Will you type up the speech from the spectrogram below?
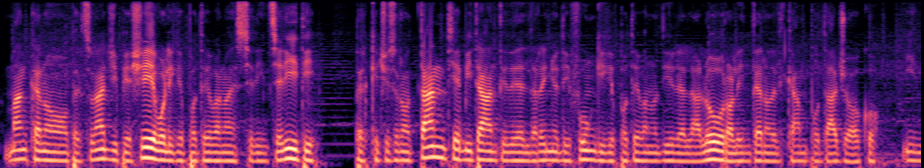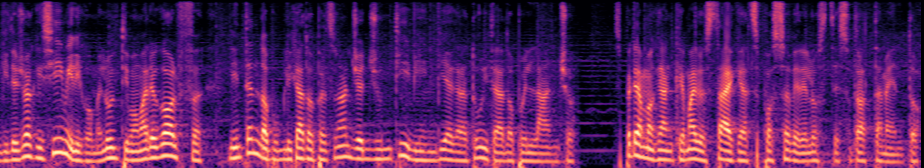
Mancano personaggi piacevoli che potevano essere inseriti, perché ci sono tanti abitanti del regno dei funghi che potevano dire la loro all'interno del campo da gioco. In videogiochi simili come l'ultimo Mario Golf, Nintendo ha pubblicato personaggi aggiuntivi in via gratuita dopo il lancio. Speriamo che anche Mario Strikers possa avere lo stesso trattamento.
